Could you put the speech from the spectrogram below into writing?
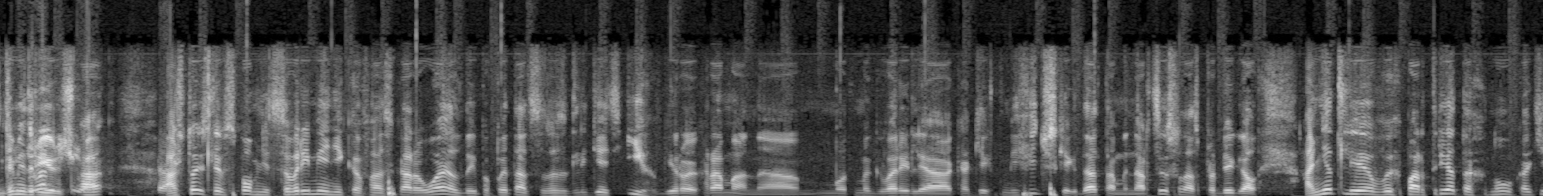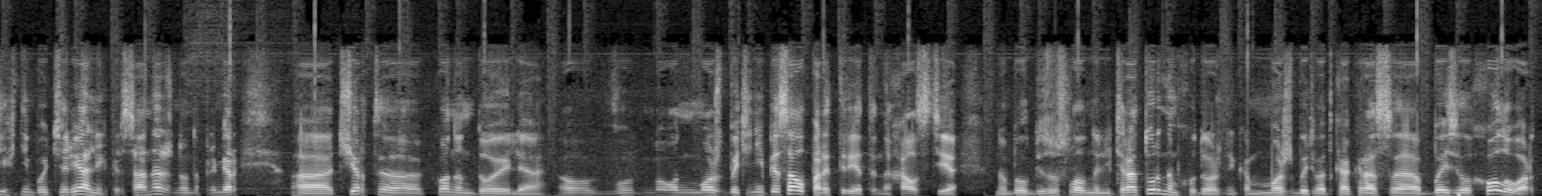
Дмитрий Юрьевич, а, да. а что если вспомнить современников Оскара Уайлда и попытаться разглядеть их в героях романа? Вот мы говорили о каких-то мифических, да, там и нарцисс у нас пробегал. А нет ли в их портретах, ну, каких-нибудь реальных персонажей, ну, например, а, черт э, Конан Дойля? Он, может быть, и не писал портреты на холсте, но был, безусловно, литературным художником. Может быть, вот как раз э, Безил Холловард,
